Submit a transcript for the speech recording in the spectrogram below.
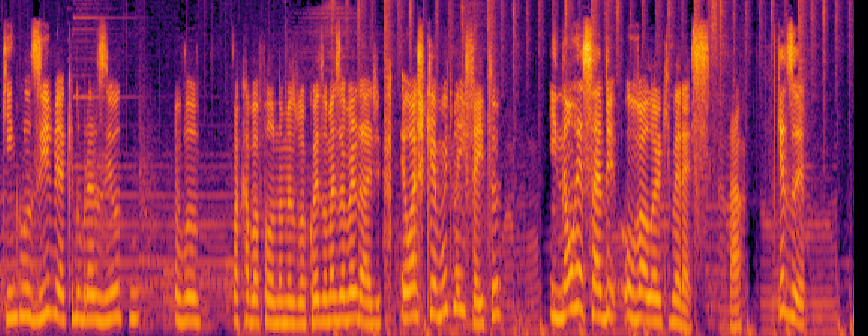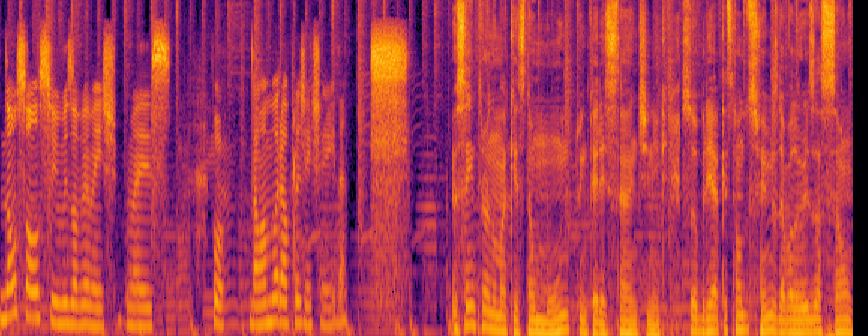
que inclusive aqui no Brasil, eu vou acabar falando a mesma coisa, mas é verdade. Eu acho que é muito bem feito e não recebe o valor que merece, tá? Quer dizer, não só os filmes, obviamente, mas. Pô, dá uma moral pra gente aí, né? Você entrou numa questão muito interessante, Nick, sobre a questão dos filmes da valorização,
